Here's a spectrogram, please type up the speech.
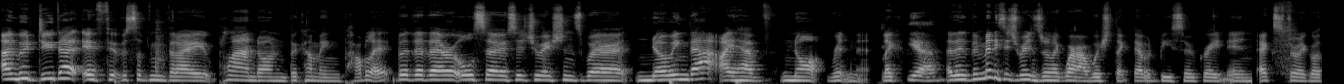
I would do that if it was something that I planned on becoming public. But that there are also situations where knowing that I have not written it. Like Yeah. there's been many situations where like wow I wish like that would be so great in extra like, or,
